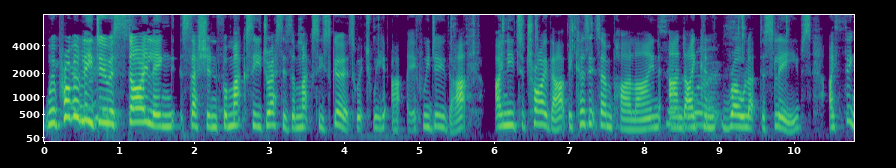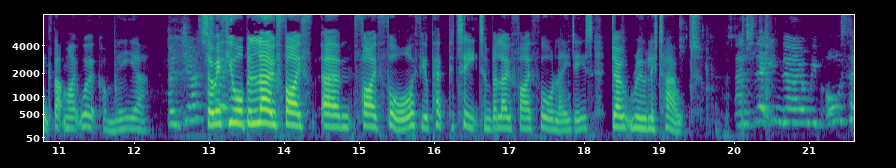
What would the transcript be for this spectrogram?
we'll we probably do a styling session for maxi dresses and maxi skirts, which we, uh, if we do that. I need to try that because it's empire line See and I can roll up the sleeves. I think that might work on me, yeah. So if you're below five um, five four, if you're petite and below five four, ladies, don't rule it out. And to let you know, we've also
